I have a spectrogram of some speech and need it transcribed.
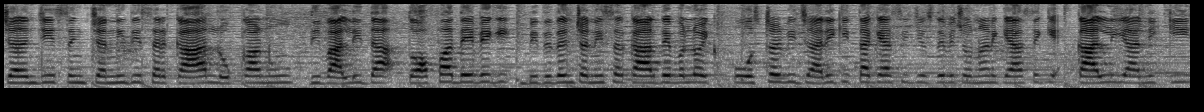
ਚਰਨਜੀਤ ਸਿੰਘ ਚੰਨੀ ਦੀ ਸਰਕਾਰ ਲੋਕਾਂ ਨੂੰ ਦੀਵਾਲੀ ਦਾ ਤੋਹਫਾ ਦੇਵੇਗੀ। ਬੀਤੇ ਦਿਨ ਚੰਨੀ ਸਰਕਾਰ ਦੇ ਵੱਲੋਂ ਇੱਕ ਪੋਸਟਰ ਵੀ ਜਾਰੀ ਕੀਤਾ ਗਿਆ ਸੀ, ਜਿਸ ਦੇ ਵਿੱਚ ਉਹਨਾਂ ਨੇ ਕਿਹਾ ਸੀ ਕਿ ਕੱਲ ਯਾਨੀ ਕਿ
